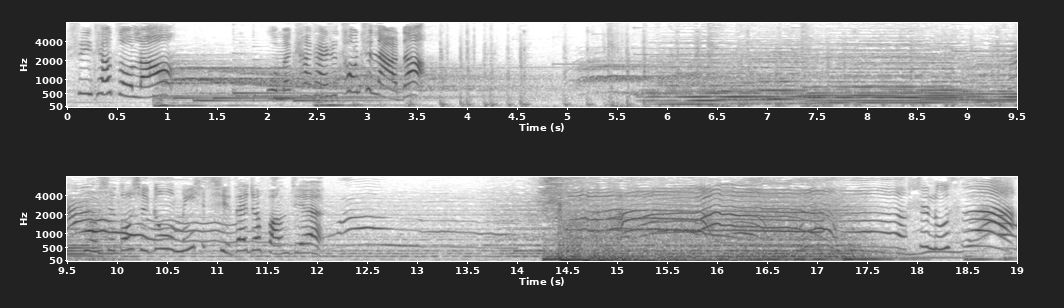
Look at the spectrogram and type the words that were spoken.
是一条走廊，我们看看是通去哪儿的。些东西跟我们一起在这房间。啊是卢斯啊！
